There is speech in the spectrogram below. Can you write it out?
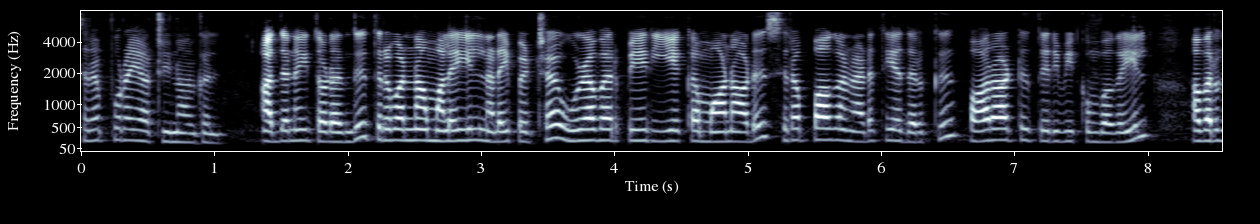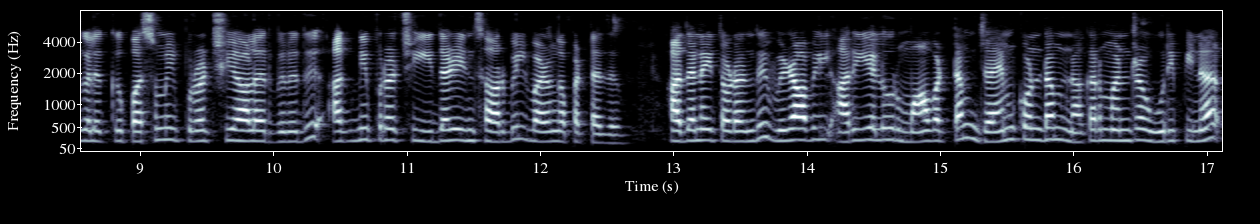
சிறப்புரையாற்றினார்கள். அதனைத் தொடர்ந்து திருவண்ணாமலையில் நடைபெற்ற உழவர் பேர் இயக்க மாநாடு சிறப்பாக நடத்தியதற்கு பாராட்டு தெரிவிக்கும் வகையில் அவர்களுக்கு பசுமை புரட்சியாளர் விருது அக்னி புரட்சி இதழின் சார்பில் வழங்கப்பட்டது. அதனைத் தொடர்ந்து விழாவில் அரியலூர் மாவட்டம் ஜெயங்கொண்டம் நகர்மன்ற உறுப்பினர்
